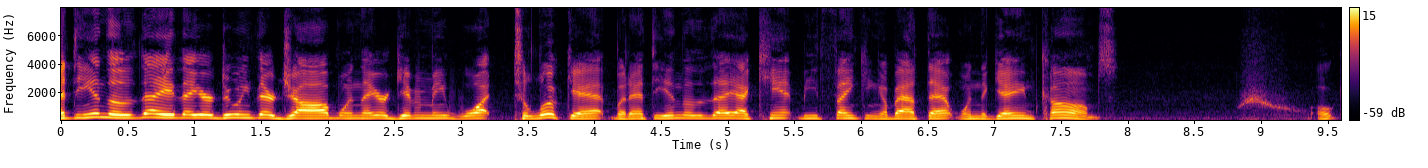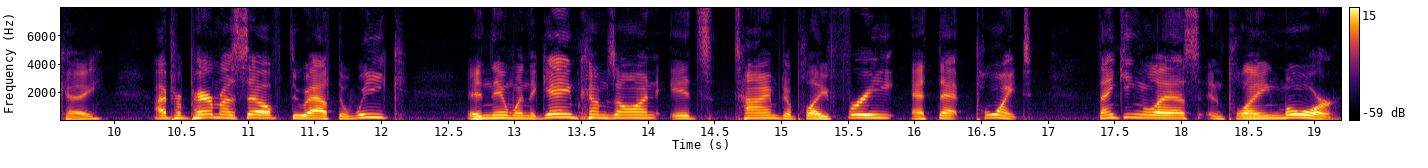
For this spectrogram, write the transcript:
At the end of the day, they are doing their job when they are giving me what to look at, but at the end of the day, I can't be thinking about that when the game comes. Whew, okay. I prepare myself throughout the week, and then when the game comes on, it's time to play free at that point, thinking less and playing more.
